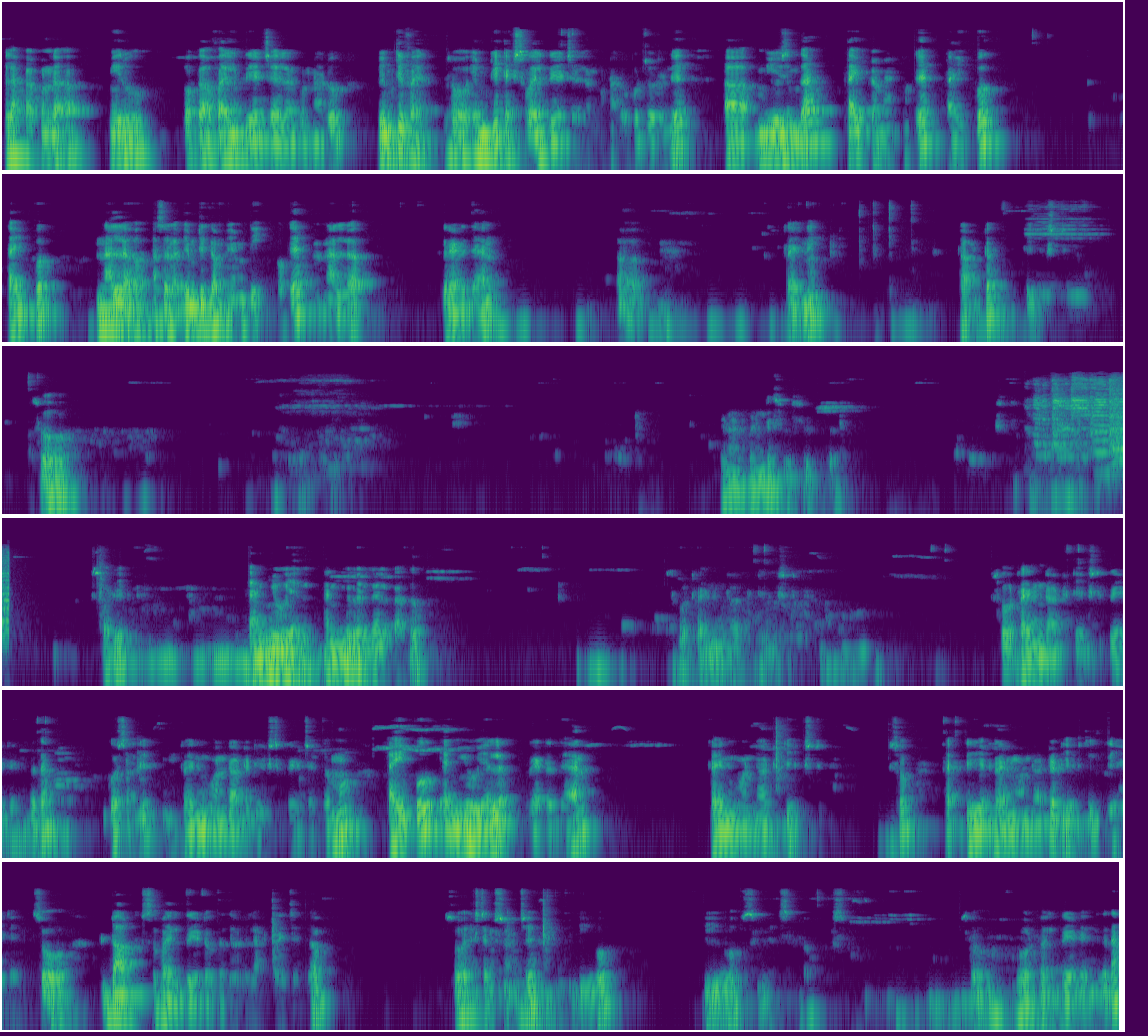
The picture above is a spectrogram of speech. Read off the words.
ఇలా కాకుండా మీరు ఒక ఫైల్ని క్రియేట్ చేయాలనుకుంటున్నారు. Empty file so empty text file create చేయాలనుకుంటున్నారు. ఇప్పుడు చూడండి. Using the type command okay type type null అసలు empty come empty okay null greater than training dot text so not find this sorry N U L N U L L కాదు so training dot టీఎక్స్ట్ So training dot TXT create అయింది కదా ఇంకోసారి training one dot TXT create చేద్దాము type NUL greater than training one dot TXT so training one dot TXT create అయింది so docs file create అవుతుంది ఇలా try చేద్దాం so extension వచ్చి DO DO CX so word file create అయింది కదా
